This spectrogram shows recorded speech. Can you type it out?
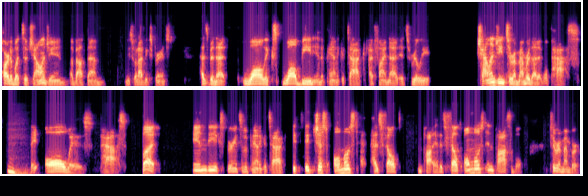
Part of what's so challenging about them at least what i've experienced has been that while ex- while being in a panic attack i find that it's really challenging to remember that it will pass mm. they always pass but in the experience of a panic attack, it, it just almost has felt impo- it has felt almost impossible to remember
